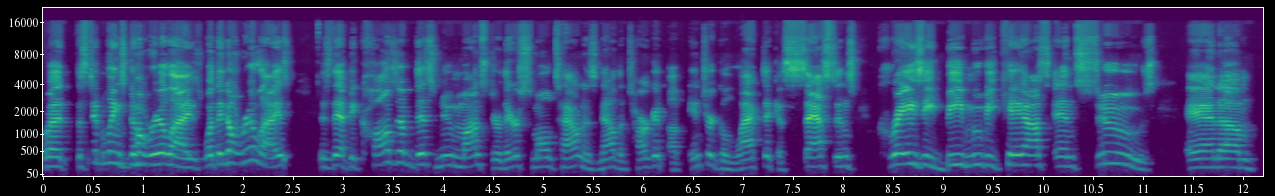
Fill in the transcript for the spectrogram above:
But the siblings don't realize what they don't realize is that because of this new monster, their small town is now the target of intergalactic assassins. Crazy B movie chaos ensues. And um,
